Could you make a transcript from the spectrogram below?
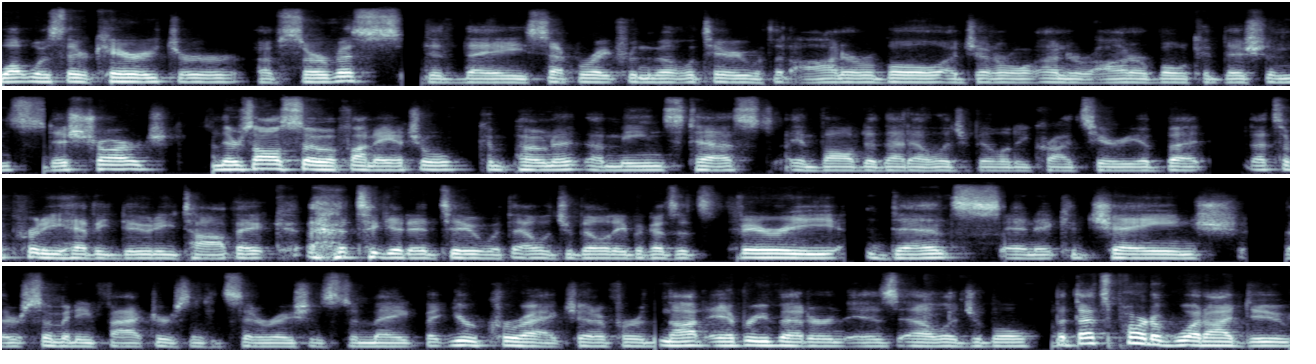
What was their character of service? Did they separate from the military with an honorable, a general under honorable conditions discharge? There's also a financial component, a means test involved in that eligibility criteria, but that's a pretty heavy duty topic to get into with eligibility because it's very dense and it could change. There's so many factors and considerations to make, but you're correct, Jennifer. Not every veteran is eligible, but that's part of what I do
